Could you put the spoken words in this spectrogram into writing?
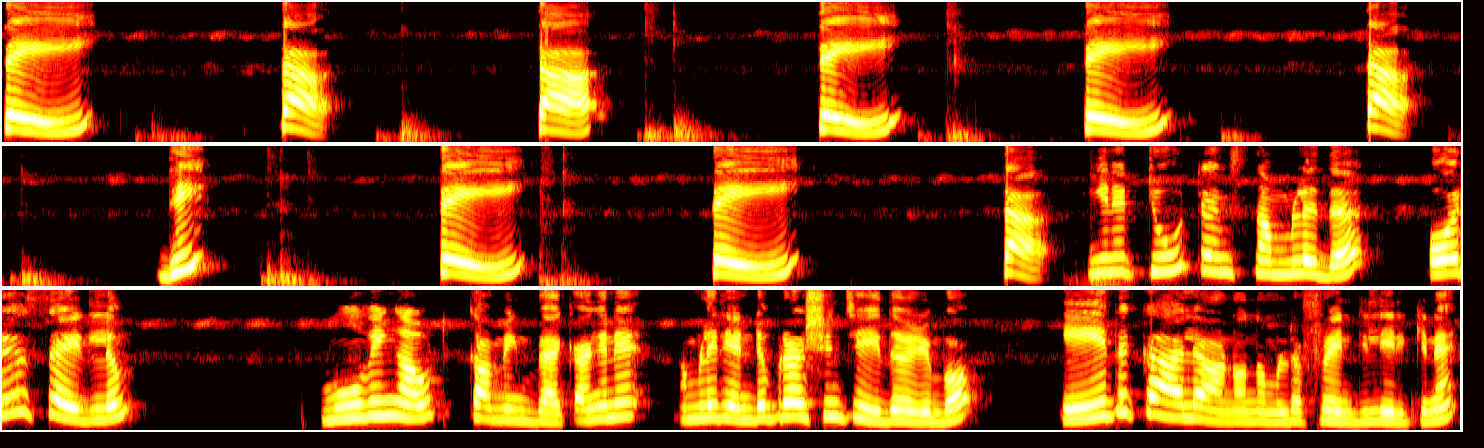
തേ ത. ത. തേ തേ ത. ദി തേ തേ ത. ഇങ്ങനെ ടു ടൈംസ് നമ്മളിത് ഓരോ സൈഡിലും മൂവിങ് ഔട്ട് കമ്മിങ് ബാക്ക് അങ്ങനെ നമ്മൾ രണ്ട് പ്രാവശ്യം ചെയ്ത് കഴിയുമ്പോൾ ഏത് കാലമാണോ നമ്മുടെ ഫ്രണ്ടിലിരിക്കുന്നത്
